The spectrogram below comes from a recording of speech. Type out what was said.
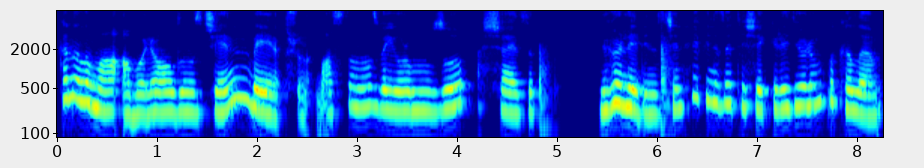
Kanalıma abone olduğunuz için beğeni tuşuna bastığınız ve yorumunuzu aşağı yazıp mühürlediğiniz için hepinize teşekkür ediyorum. Bakalım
